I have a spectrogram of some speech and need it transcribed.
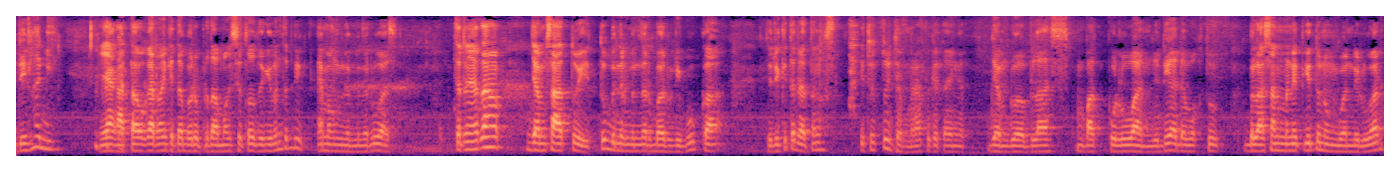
gede lagi. Ya nggak tahu karena kita baru pertama ke situ atau gimana tapi emang bener-bener luas. Ternyata jam 1 itu bener-bener baru dibuka. Jadi kita datang itu tuh jam berapa kita inget jam 12.40an jadi ada waktu belasan menit gitu nungguan di luar.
